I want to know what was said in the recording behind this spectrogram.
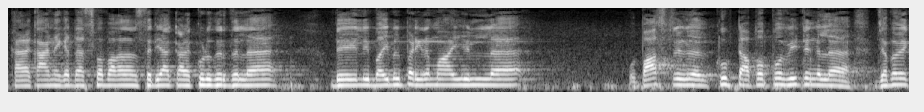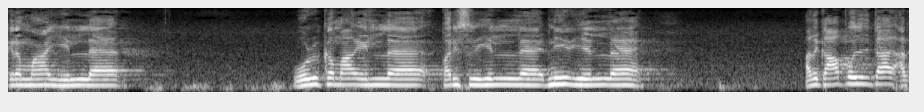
க காணிக்க தஸ்மபாகம் சரியாக க கொடுக்கறது இல்லை டெய்லி பைபிள் படிக்கிற மாதிரி இல்லை. ஒரு பாஸ்டர் கூப்பிட்டு அப்பப்போ வீட்டுங்களில் ஜெப வைக்கிற மாதிரி இல்லை. ஒழுக்கமாக இல்லை. பரிசு இல்லை. நீர் இல்லை. அதுக்கு ஆப்போசிட்டாக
